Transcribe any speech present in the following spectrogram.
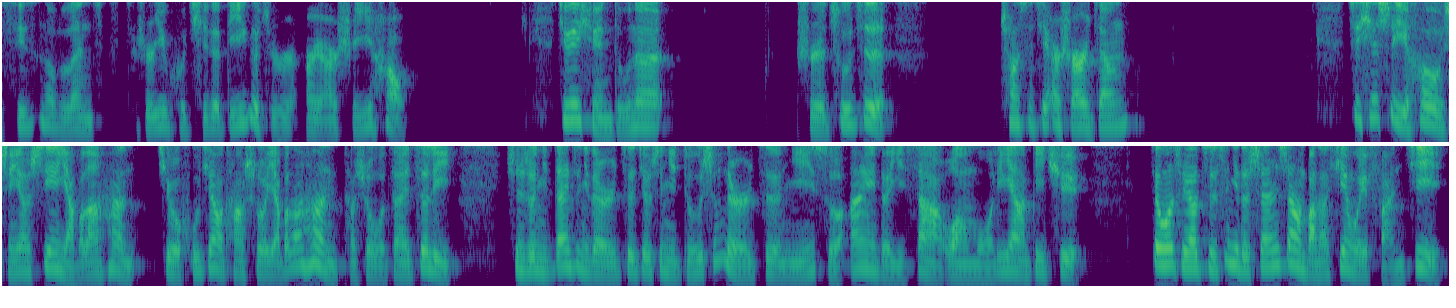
season of Lent，这是预苦期的第一个主日，二月二十一号。这个选读呢，是出自创世纪二十二章。这些事以后，神要试验亚伯拉罕，就呼叫他说：“亚伯拉罕，他说我在这里。神说：你带着你的儿子，就是你独生的儿子，你所爱的以撒，往摩利亚地去，在我所要指示你的山上，把它献为燔祭。”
